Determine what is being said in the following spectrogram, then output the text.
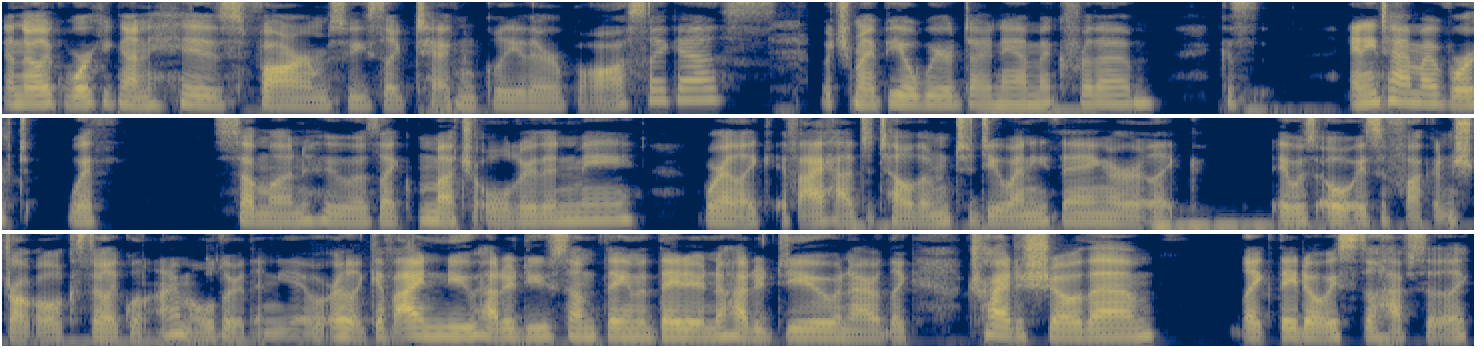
And they're like working on his farm, so he's like technically their boss, I guess, which might be a weird dynamic for them. Because anytime I've worked with someone who was like much older than me, where like if I had to tell them to do anything or like it was always a fucking struggle because they're like, well, I'm older than you. Or like if I knew how to do something that they didn't know how to do and I would like try to show them, like they'd always still have to like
